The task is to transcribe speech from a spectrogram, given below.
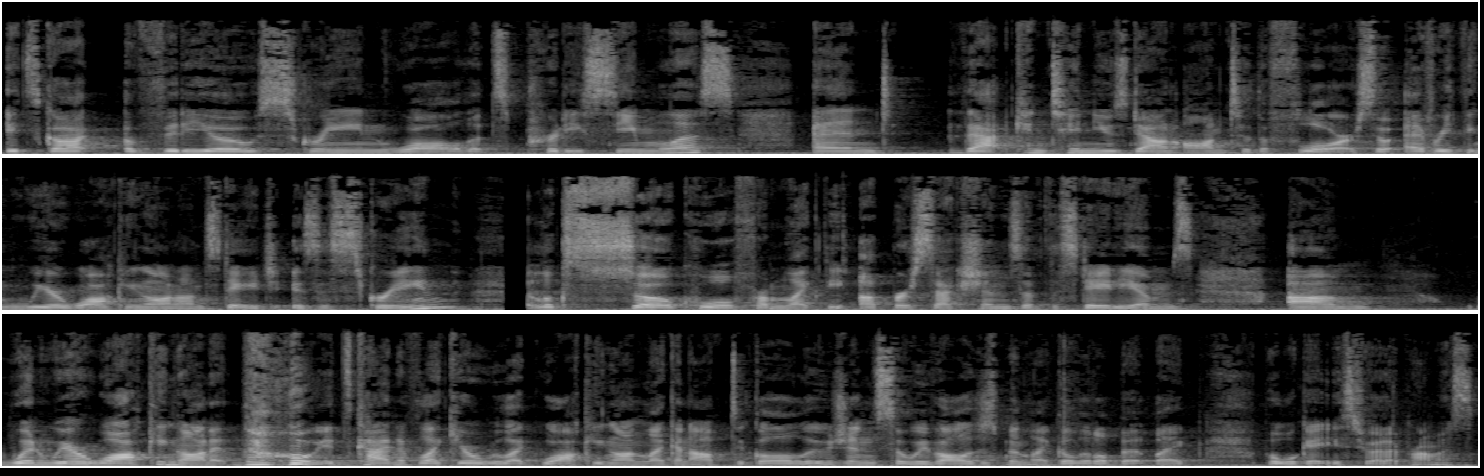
it's got a video screen wall that's pretty seamless and that continues down onto the floor. So everything we're walking on on stage is a screen. It looks so cool from like the upper sections of the stadiums. Um, when we're walking on it though it's kind of like you're like walking on like an optical illusion. So we've all just been like a little bit like but we'll get used to it i promise.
